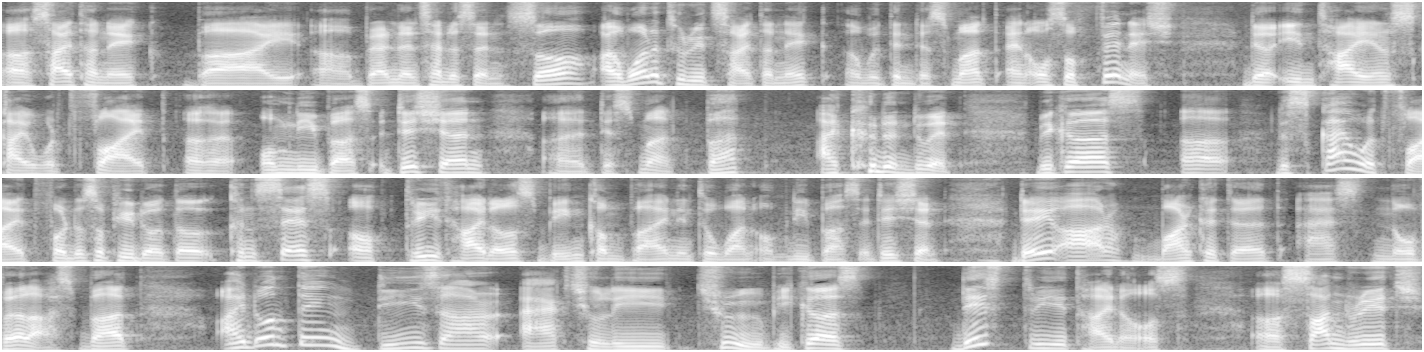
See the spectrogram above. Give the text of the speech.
uh, Cytonic by uh, Brandon Sanderson. So I wanted to read Cytonic uh, within this month and also finish the entire Skyward Flight uh, Omnibus edition uh, this month. But I couldn't do it because uh, the Skyward Flight, for those of you who don't know, consists of three titles being combined into one omnibus edition. They are marketed as novellas, but I don't think these are actually true because these three titles, uh, Sunreach,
